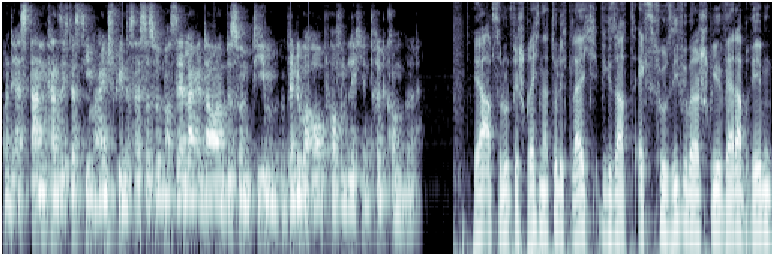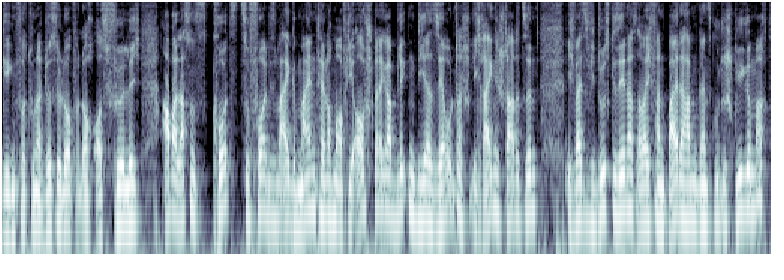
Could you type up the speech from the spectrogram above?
und erst dann kann sich das Team einspielen. Das heißt, es wird noch sehr lange dauern, bis so ein Team, wenn überhaupt, hoffentlich in Tritt kommen wird. Ja, absolut. Wir sprechen natürlich gleich, wie gesagt, exklusiv über das Spiel Werder Bremen gegen Fortuna Düsseldorf und auch ausführlich. Aber lass uns kurz zuvor in diesem allgemeinen Teil nochmal auf die Aufsteiger blicken, die ja sehr unterschiedlich reingestartet sind. Ich weiß nicht, wie du es gesehen hast, aber ich fand, beide haben ein ganz gutes Spiel gemacht.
